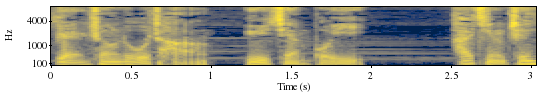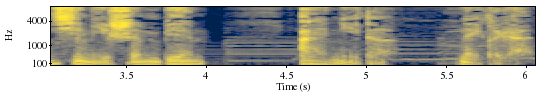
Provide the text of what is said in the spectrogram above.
人生路长，遇见不易，还请珍惜你身边爱你的那个人。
